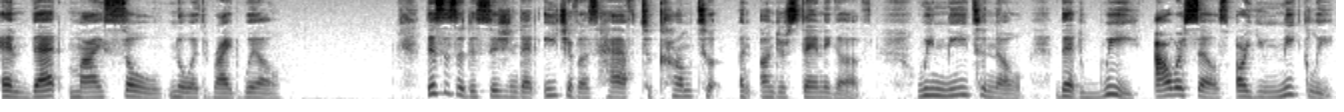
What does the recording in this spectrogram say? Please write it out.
and that my soul knoweth right well. This is a decision that each of us have to come to an understanding of. We need to know that we ourselves are uniquely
